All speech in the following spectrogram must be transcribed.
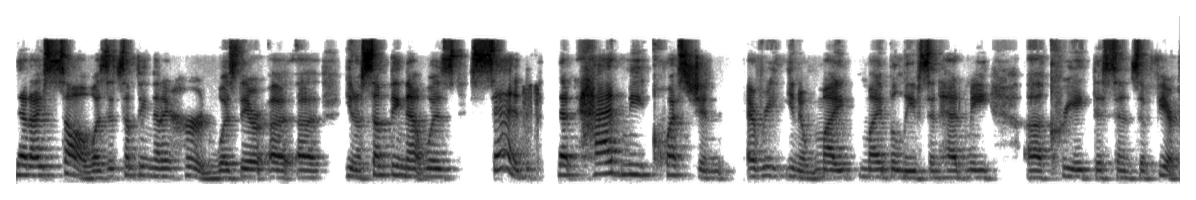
that i saw? Was it something that i heard? Was there a, a, you know something that was said that had me question every you know my my beliefs and had me uh, create this sense of fear?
